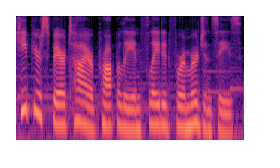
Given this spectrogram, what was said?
Keep your spare tire properly inflated for emergencies.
